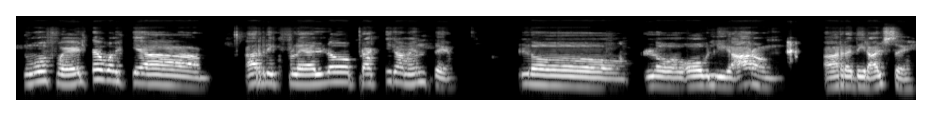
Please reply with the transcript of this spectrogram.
estuvo fuerte porque a, a Ric Flair lo prácticamente lo, lo obligaron a retirarse.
